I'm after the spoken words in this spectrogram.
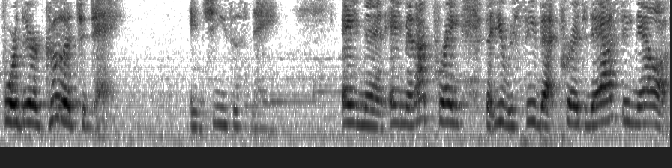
for their good today. In Jesus' name. Amen. Amen. I pray that you receive that prayer today. I see now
